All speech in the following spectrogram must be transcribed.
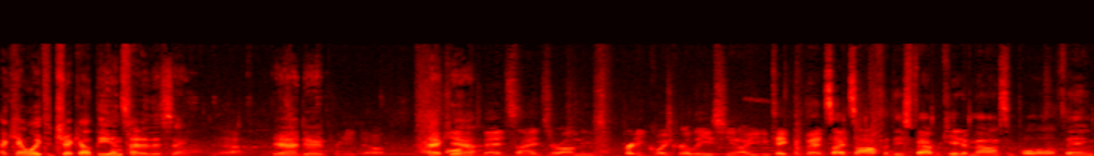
I can't wait to check out the inside of this thing. Yeah. Yeah, dude. Pretty dope. Heck All yeah. the bed sides are on these pretty quick release. You know, you can take the bed sides off with these fabricated mounts and pull the whole thing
